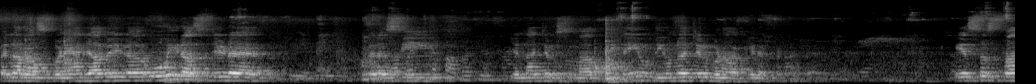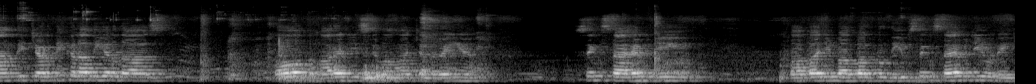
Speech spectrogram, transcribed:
ਪਹਿਲਾ ਰਸ ਬਣਿਆ ਜਾਵੇਗਾ। ਉਹੀ ਰਸ ਜਿਹੜਾ ਹੈ, ਫਿਰ ਅਸੀਂ ਜਿੰਨਾ ਚਿਰ ਸਮਾਪਤੀ ਨਹੀਂ ਹੁੰਦੀ, ਉਹਨਾਂ ਚਿਰ ਬਣਾ ਕੇ ਰੱਖਣਾ। ਇਸ ਸਥਾਨ ਦੀ ਚੜ੍ਹਦੀ ਕਲਾ ਦੀ ਅਰਦਾਸ ਬਹੁਤ ਮਹਾਰਾਜ ਜੀ ਸੇਵਾਵਾਂ ਚੱਲ ਰਹੀਆਂ। ਸਿੰਘ ਸਾਹਿਬ ਜੀ, ਬਾਬਾ ਜੀ ਬਾਬਾ ਕੁਲਦੀਪ ਸਿੰਘ ਸਾਹਿਬ ਜੀ ਹੁਣੇ।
